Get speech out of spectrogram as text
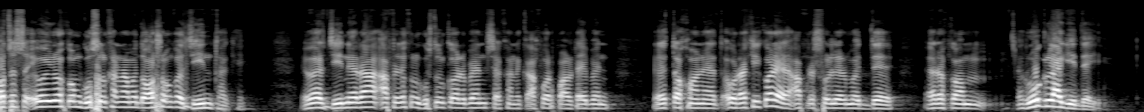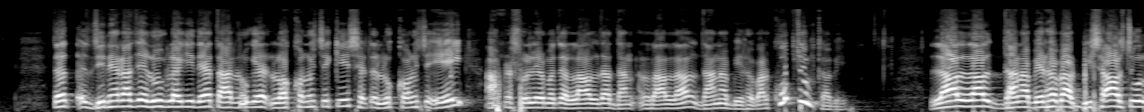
অথচ ওই রকম গোসলখানার মধ্যে অসংখ্য জিন থাকে। এবার জিনেরা, আপনি যখন গোসল করবেন, সেখানে কাপড় পাল্টাইবেন তখন ওরা কী করে, আপনার শরীরের মধ্যে এরকম রোগ লাগিয়ে দেয়। তা জিনেরা যে রোগ লাগিয়ে দেয়, তার রোগের লক্ষণ হচ্ছে কি? সেটা লক্ষণ হচ্ছে এই, আপনার শরীরের মধ্যে লাল দা লাল লাল দানা বের হবে আর খুব চুলকাবে। লাল লাল দানা বের হবে আর বিশাল চুল,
